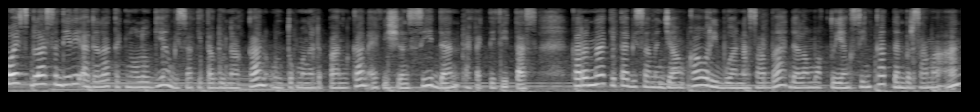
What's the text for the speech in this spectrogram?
Voice Blast sendiri adalah teknologi yang bisa kita gunakan untuk mengedepankan efisiensi dan efektivitas, karena kita bisa menjangkau ribuan nasabah dalam waktu yang singkat dan bersamaan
